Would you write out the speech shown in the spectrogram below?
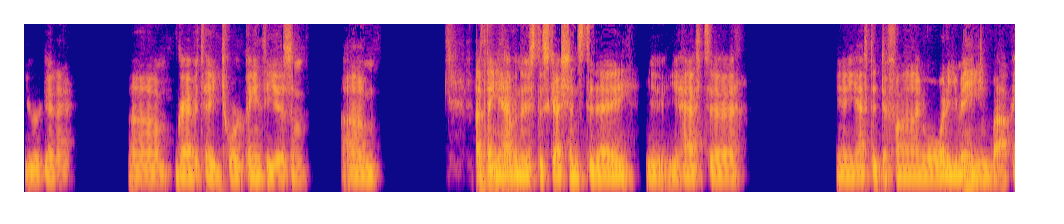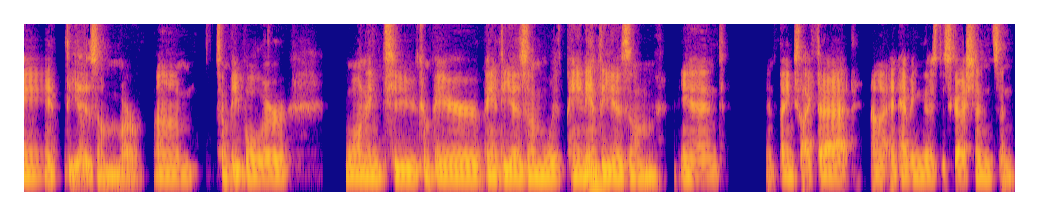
you were going to um, gravitate toward pantheism. Um, I think having those discussions today, you you have to you know you have to define well what do you mean by pantheism or um, some people are wanting to compare pantheism with panentheism and and things like that uh, and having those discussions. And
